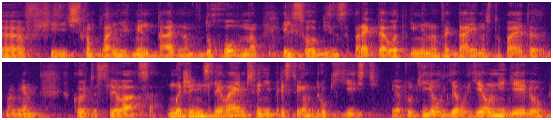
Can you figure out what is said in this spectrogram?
в физическом плане, в ментальном, в духовном или своего бизнес-проекта, вот именно тогда и наступает этот момент какой-то сливаться. Мы же не сливаемся не перестаем вдруг есть. Я тут ел, ел, ел неделю,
